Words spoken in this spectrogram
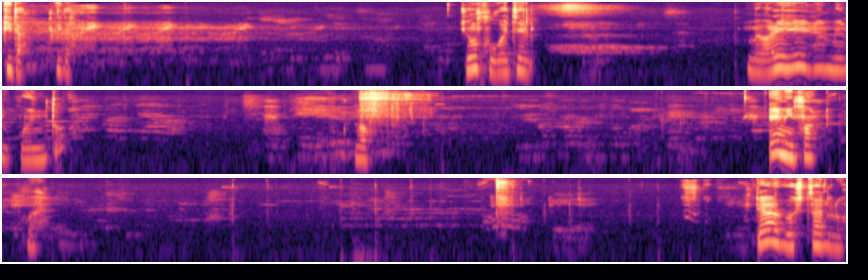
Quita, quita. Yo un juguete. ¿Me vale leerme el cuento? No. Eh, mi pan. Bueno. Tengo que acostarlo.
